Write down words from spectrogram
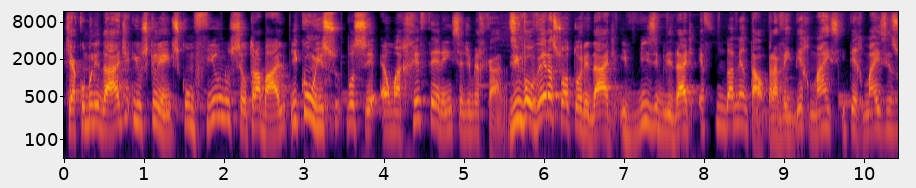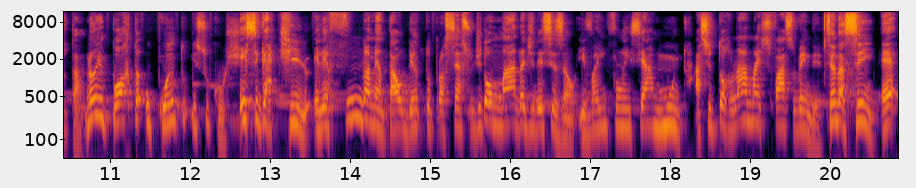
que a comunidade e os clientes confiam no seu trabalho e com isso você é uma referência de mercado. Desenvolver a sua autoridade e visibilidade é fundamental para vender mais e ter mais resultado. Não importa o quanto isso custe. Esse gatilho, ele é fundamental dentro do processo de tomada de decisão e vai influenciar muito a se tornar mais fácil vender. Sendo assim, é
